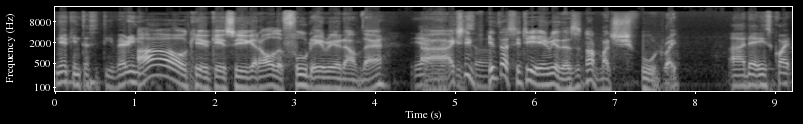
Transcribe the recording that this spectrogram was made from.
Near Kinta City. Very near. Oh, okay, okay. So you get all the food area down there. Yeah, Uh, exactly. actually, So- in the city area, there's not much food, right? Uh, there is quite.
